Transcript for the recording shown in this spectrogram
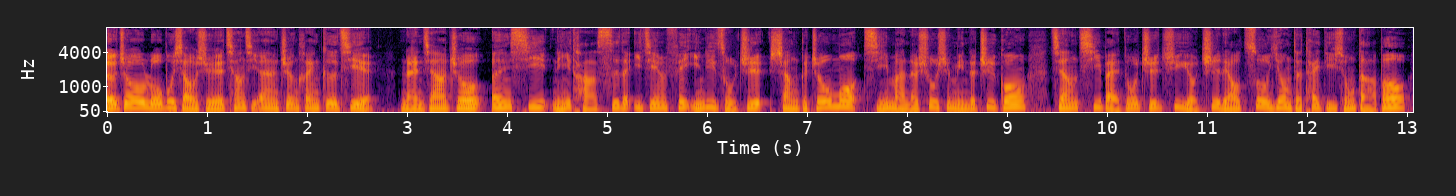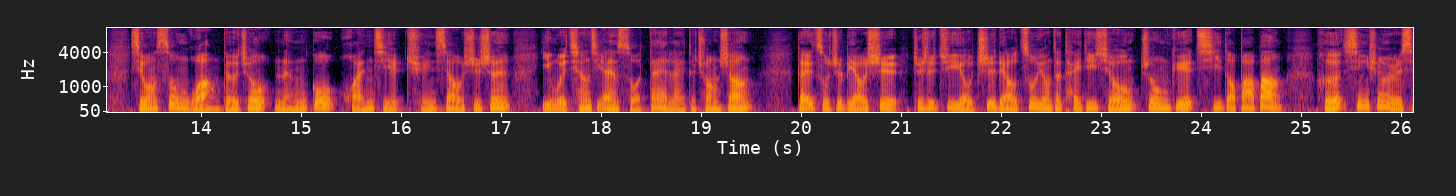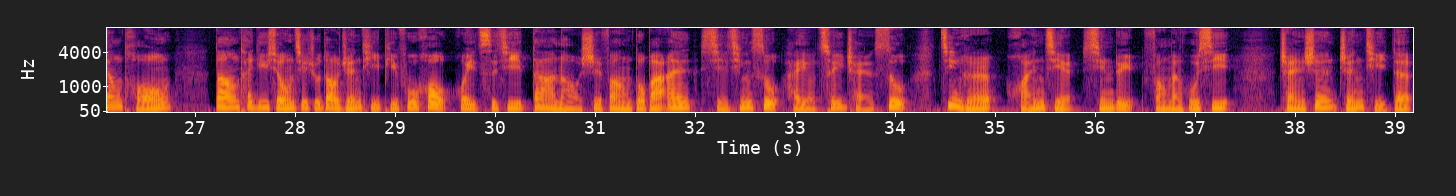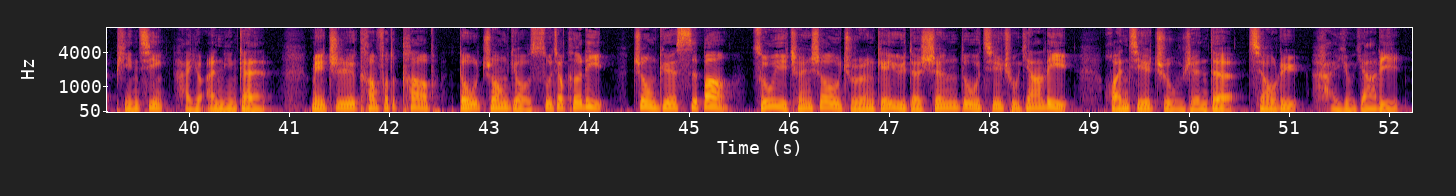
德州罗布小学枪击案震撼各界。南加州恩西尼塔斯的一间非营利组织，上个周末挤满了数十名的志工，将七百多只具有治疗作用的泰迪熊打包，希望送往德州，能够缓解全校师生因为枪击案所带来的创伤。该组织表示，这是具有治疗作用的泰迪熊，重约七到八磅，和新生儿相同。当泰迪熊接触到人体皮肤后，会刺激大脑释放多巴胺、血清素，还有催产素，进而缓解心率、放慢呼吸，产生整体的平静还有安宁感。每只 Comfort Cup 都装有塑胶颗粒，重约四磅，足以承受主人给予的深度接触压力，缓解主人的焦虑还有压力。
